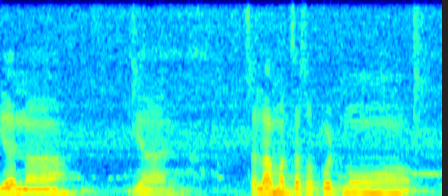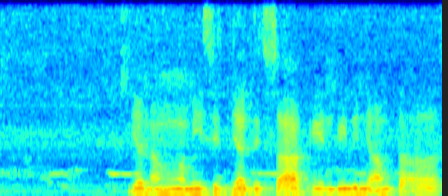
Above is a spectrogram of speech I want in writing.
Yan ah. Yan. Salamat sa support mo. Yan ang message niya dito sa akin. Bili niya ang taas.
